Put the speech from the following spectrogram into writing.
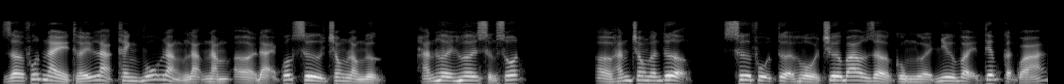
Giờ phút này thấy lạc thanh vũ lẳng lặng nằm ở đại quốc sư trong lòng ngực, hắn hơi hơi sửng sốt. Ở hắn trong ấn tượng, sư phụ tựa hồ chưa bao giờ cùng người như vậy tiếp cận quá.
